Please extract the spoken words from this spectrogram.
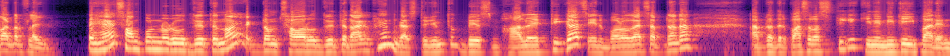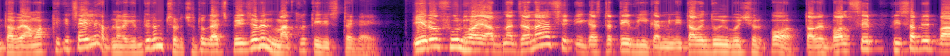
বাটারফ্লাই হ্যাঁ সম্পূর্ণ রৌদ্রেতে নয়, একদম ছাওয়া রৌদ্রেতে রাখবেন। গাছটি কিন্তু বেশ ভালো একটি গাছ, এর বড় গাছ আপনারা আপনাদের পাশাপাশি থেকে কিনে নিতেই পারেন। তবে আমার থেকে চাইলে আপনারা কিন্তু এরকম ছোট ছোট গাছ পেয়ে যাবেন মাত্র তিরিশ টাকায়। এরও ফুল হয়, আপনার জানা আছে কি? গাছটা টেবিল কামিনি, তবে দুই বছর পর। তবে বল শেপ হিসাবে বা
